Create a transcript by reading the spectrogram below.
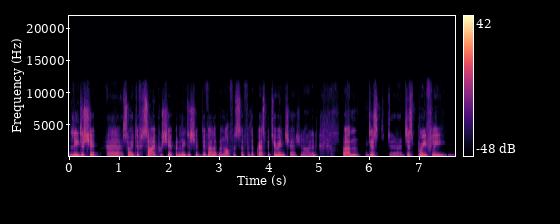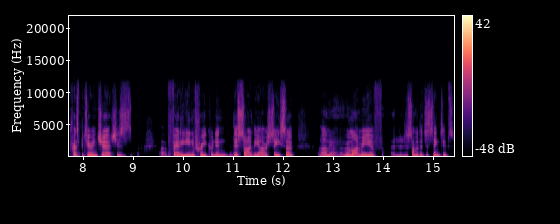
leadership, uh, sorry, discipleship and leadership development officer for the Presbyterian Church in Ireland. Um, just, uh, just briefly, Presbyterian Church is uh, fairly infrequent in this side of the Irish Sea. So, um, yeah. remind me of uh, some of the distinctives.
